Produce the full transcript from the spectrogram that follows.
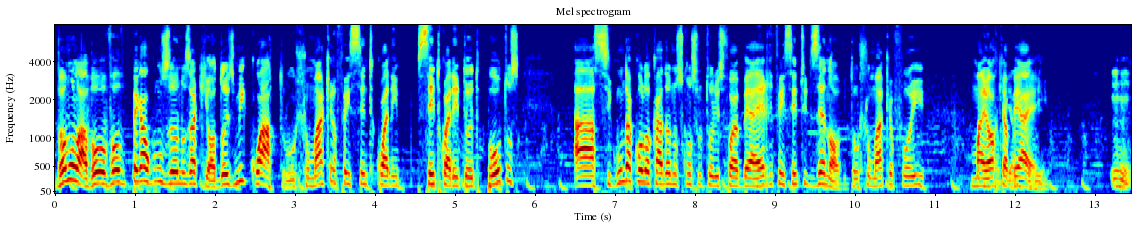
vamos lá. Vou, vou pegar alguns anos aqui, ó. 2004, o Schumacher fez 140, 148 pontos. A segunda colocada nos construtores foi a BAR e fez 119. Então o Schumacher foi maior que a BAR. Uhum.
